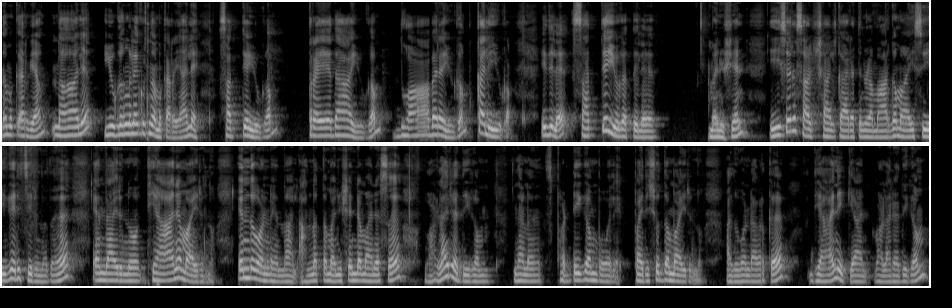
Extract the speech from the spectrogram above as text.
നമുക്കറിയാം നാല് യുഗങ്ങളെക്കുറിച്ച് നമുക്കറിയാം അല്ലേ? സത്യയുഗം ത്രേതായുഗം ദ്വാപരയുഗം കലിയുഗം. ഇതിൽ സത്യയുഗത്തിൽ മനുഷ്യൻ ഈശ്വര സാക്ഷാത്കാരത്തിനുള്ള മാർഗമായി സ്വീകരിച്ചിരുന്നത് എന്തായിരുന്നു? ധ്യാനമായിരുന്നു. എന്തുകൊണ്ടെന്നാൽ അന്നത്തെ മനുഷ്യന്റെ മനസ്സ് വളരെയധികം എന്താണ്? സ്ഫടികം പോലെ പരിശുദ്ധമായിരുന്നു. അതുകൊണ്ട് അവർക്ക് ധ്യാനിക്കാൻ വളരെയധികം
